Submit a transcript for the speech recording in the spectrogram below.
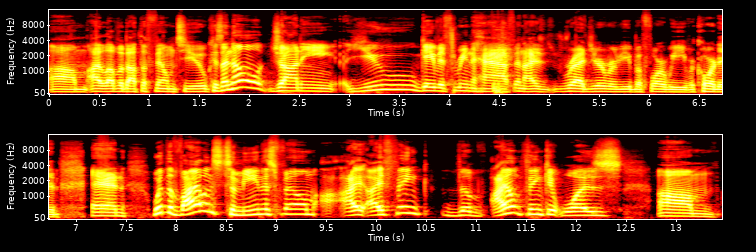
um, I love about the film too. Because I know Johnny, you gave it three and a half, and I read your review before we recorded. And with the violence to me in this film, I I think the I don't think it was. Um,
